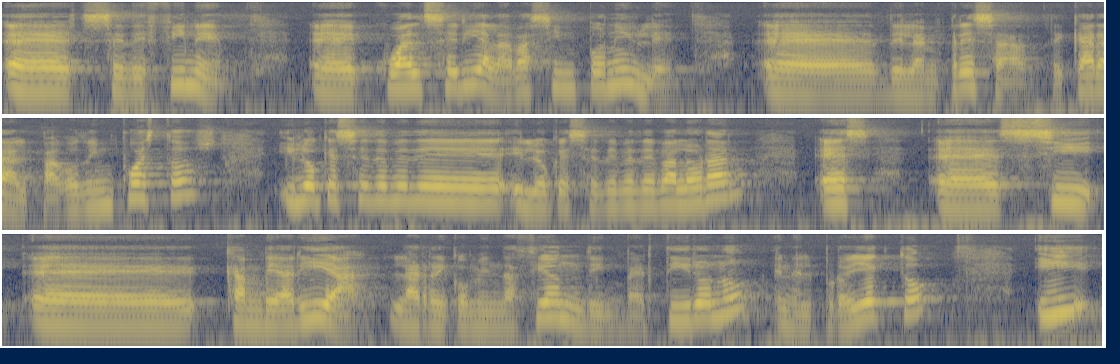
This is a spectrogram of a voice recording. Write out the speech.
eh, se define cuál sería la base imponible eh, de la empresa de cara al pago de impuestos y lo que se debe de, y lo que se debe de valorar es eh, si eh, cambiaría la recomendación de invertir o no en el proyecto y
